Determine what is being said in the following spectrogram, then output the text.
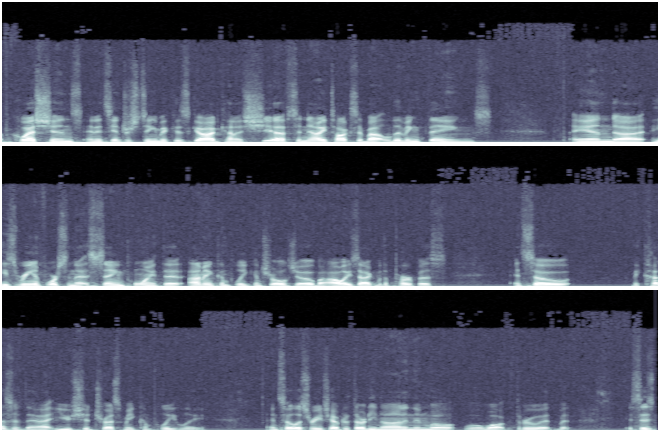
of questions, and it's interesting because God kind of shifts, and now he talks about living things. And uh, he's reinforcing that same point that I'm in complete control, Job. I always act with a purpose. And so because of that, you should trust me completely. And so let's read chapter 39 and then we'll, we'll walk through it. But it says,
